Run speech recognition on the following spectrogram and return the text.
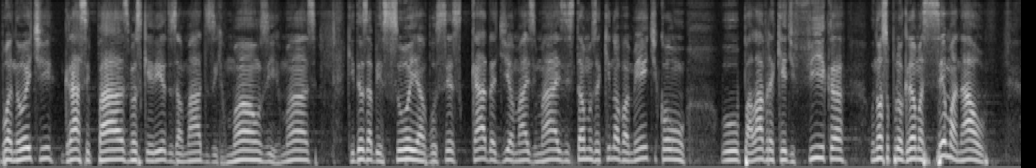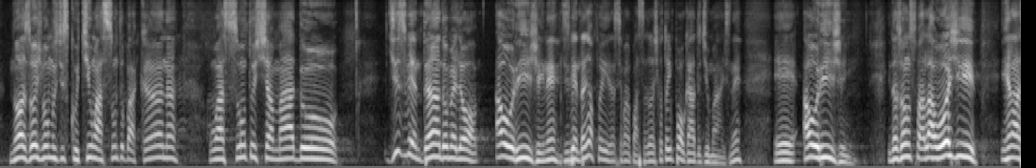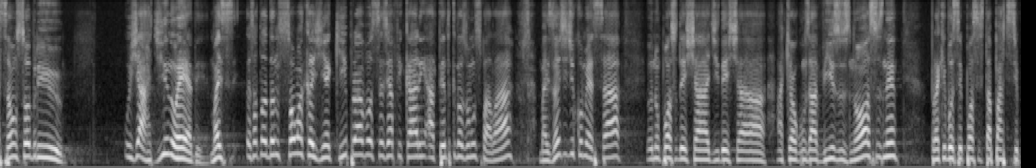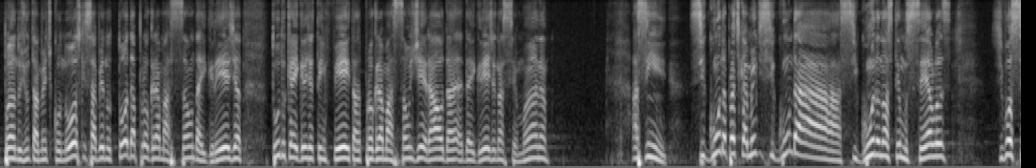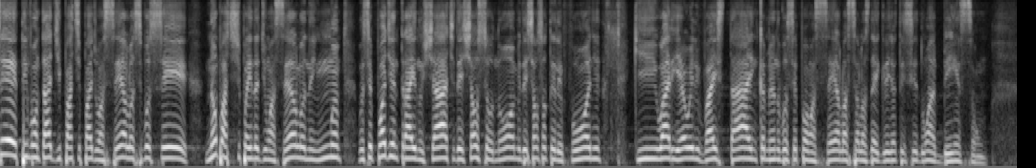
Boa noite, graça e paz, meus queridos, amados irmãos e irmãs. Que Deus abençoe a vocês cada dia mais e mais. Estamos aqui novamente com o Palavra que Edifica, o nosso programa semanal. Nós hoje vamos discutir um assunto bacana, um assunto chamado Desvendando, ou melhor, a origem, né? Desvendando já foi a semana passada, acho que eu estou empolgado demais, né? É, a origem. E nós vamos falar hoje em relação sobre o Jardim no Éden. Mas eu só estou dando só uma canjinha aqui para vocês já ficarem atentos que nós vamos falar. Mas antes de começar, eu não posso deixar de deixar aqui alguns avisos nossos, né? Para que você possa estar participando juntamente conosco e sabendo toda a programação da igreja, tudo que a igreja tem feito, a programação geral da, da igreja na semana. Assim, Segunda, praticamente segunda a segunda, nós temos células. Se você tem vontade de participar de uma célula, se você não participa ainda de uma célula nenhuma, você pode entrar aí no chat, deixar o seu nome, deixar o seu telefone, que o Ariel ele vai estar encaminhando você para uma célula. As células da igreja têm sido uma bênção.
